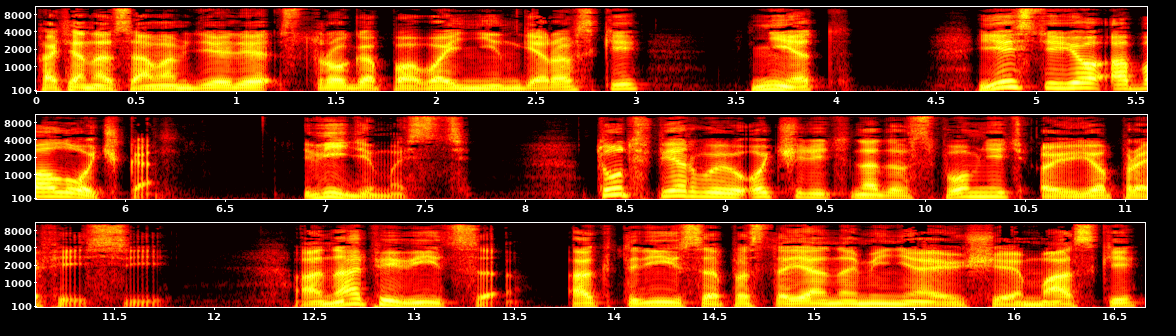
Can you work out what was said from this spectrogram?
хотя на самом деле, строго по-вайнингеровски, нет. Есть ее оболочка, видимость. Тут в первую очередь надо вспомнить о ее профессии. Она певица, актриса, постоянно меняющая маски,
